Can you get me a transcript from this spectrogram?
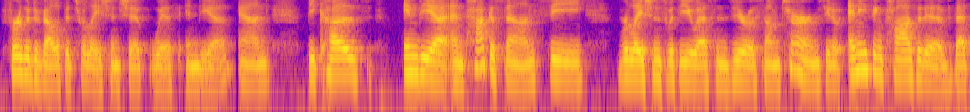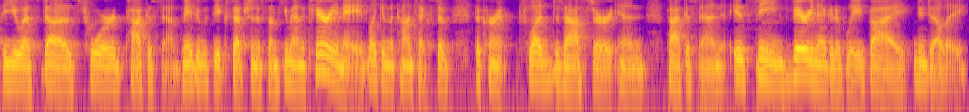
further develop its relationship with India. And because India and Pakistan see relations with the U.S. in zero sum terms, you know, anything positive that the U.S. does toward Pakistan, maybe with the exception of some humanitarian aid, like in the context of the current flood disaster in Pakistan, is seen very negatively by New Delhi.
